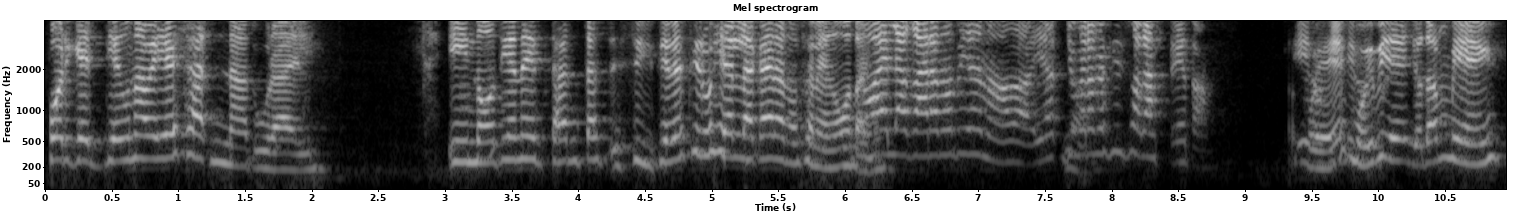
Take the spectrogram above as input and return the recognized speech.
Porque tiene una belleza natural. Y no tiene tantas. Si tiene cirugía en la cara, no se le nota. No, en la cara no tiene nada. Yo creo que se hizo las tetas. Y no Pues sé si- muy bien, yo también.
